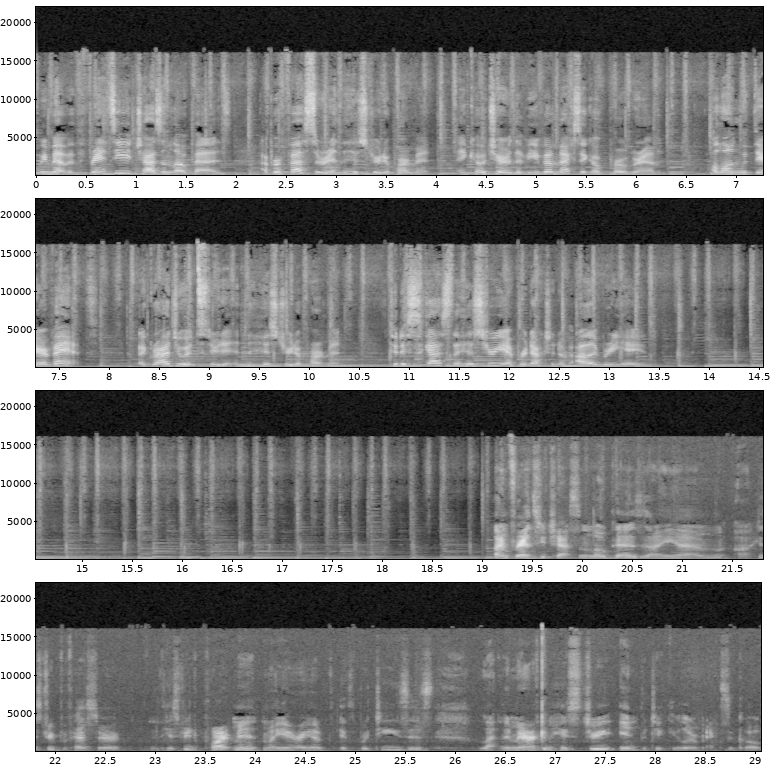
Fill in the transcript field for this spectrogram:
we met with Francie Chassen Lopez, a professor in the history department and co chair of the Viva Mexico program, along with Dara Vance, a graduate student in the history department, to discuss the history and production of Alebrijes. I'm Francie Chassen Lopez. I am a history professor in the history department. My area of expertise is Latin American history, in particular Mexico.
